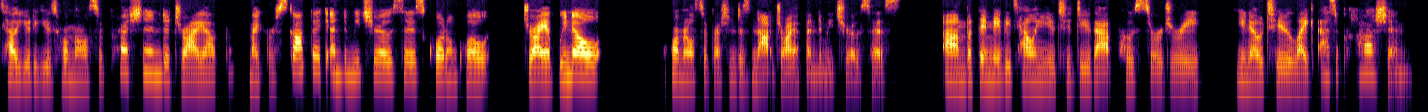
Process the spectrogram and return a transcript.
tell you to use hormonal suppression to dry up microscopic endometriosis, quote unquote, dry up. We know hormonal suppression does not dry up endometriosis, um, but they may be telling you to do that post surgery, you know, to like as a precaution.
